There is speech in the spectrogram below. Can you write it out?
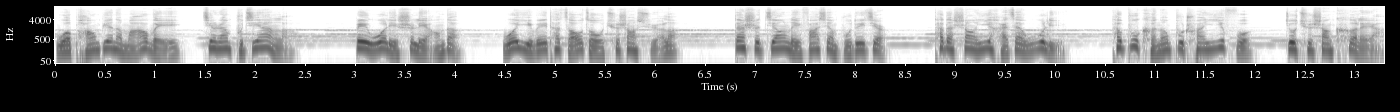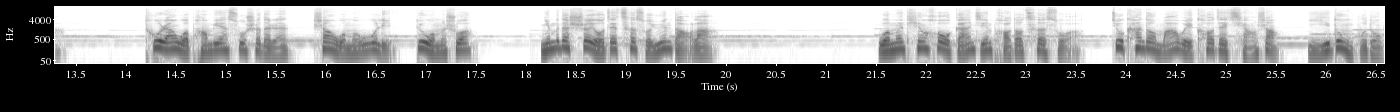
我旁边的马尾竟然不见了，被窝里是凉的，我以为他早走去上学了。但是姜磊发现不对劲儿，他的上衣还在屋里，他不可能不穿衣服就去上课了呀。突然，我旁边宿舍的人上我们屋里对我们说：“你们的舍友在厕所晕倒了。”我们听后赶紧跑到厕所，就看到马尾靠在墙上一动不动。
